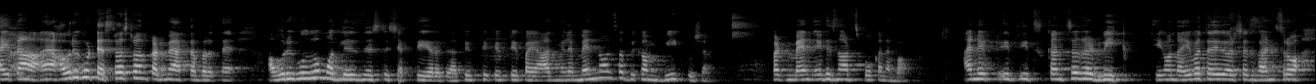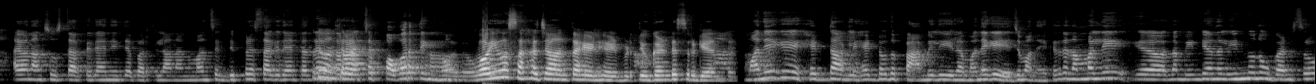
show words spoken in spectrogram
ಆಯಿತಾ? ಅವರಿಗೂ ಟೆಸ್ಟೋಸ್ಟ್ರಾನ್ ಕಡಿಮೆ ಆಗ್ತಾ ಬರುತ್ತೆ. ಅವರಿಗೂ ಮೊದಲಿದ್ದಷ್ಟು ಶಕ್ತಿ ಇರುತ್ತೆ ಫಿಫ್ಟಿ ಫಿಫ್ಟಿ ಫೈವ್ ಆದಮೇಲೆ ಮೆನ್ ಆಲ್ಸೋ ಬಿಕಮ್ ವೀಕ್ ಹುಷಾರ್ but men it is not spoken about and it it it's considered weak ಈಗ ಒಂದು ಐವತ್ತೈದು ವರ್ಷದ ಗಂಡಸರು ಅಯ್ಯೋ ನಾನು ಸುಸ್ತಾಗ್ತಿದೆ ನಿದ್ದೆ ಬರ್ತಿಲ್ಲ ನನ್ನ ಮನ್ಸಿಗೆ ಡಿಪ್ರೆಸ್ ಆಗಿದೆ ಅಂತಂದ್ರೆ ಒಂಥರ ಪವರ್ ಥಿಂಗ್ ವಯೋ ಸಹಜ ಅಂತ ಹೇಳಿ ಹೇಳ್ಬಿಡ್ತೀವಿ ಗಂಡಸರಿಗೆ ಅಂತ. ಮನೆಗೆ ಹೆಡ್ ಆಗಲಿ ಹೆಡ್ ಆಫ್ ದ ಫ್ಯಾಮಿಲಿ ಇಲ್ಲ ಮನೆಗೆ ಯಜಮಾನ. ಯಾಕಂದ್ರೆ ನಮ್ಮಲ್ಲಿ ನಮ್ಮ ಇಂಡಿಯಾನಲ್ಲಿ ಇನ್ನೂ ಗಂಡಸರು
